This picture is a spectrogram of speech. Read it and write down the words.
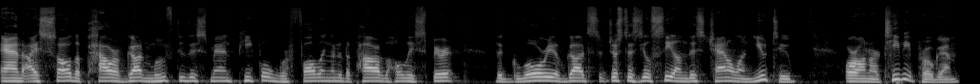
And I saw the power of God move through this man. People were falling under the power of the Holy Spirit. The glory of God, so just as you'll see on this channel on YouTube or on our TV program,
